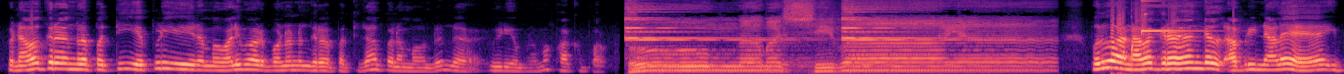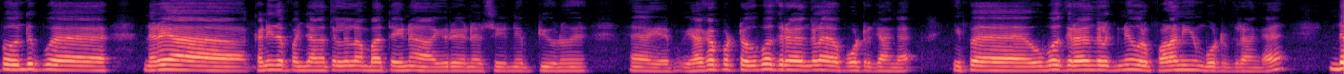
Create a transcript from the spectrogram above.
இப்போ நவக்கிரகங்களை பற்றி எப்படி நம்ம வழிபாடு பண்ணணுங்கிற பற்றி தான் இப்போ நம்ம வந்து இந்த வீடியோ மூலமாக பார்க்க போகிறோம். பொதுவாக நவக்கிரகங்கள் அப்படின்னாலே இப்போ வந்து இப்போ நிறையா கணித பஞ்சாங்கத்திலலாம் பார்த்தீங்கன்னா யுரேனஸு நெப்டியூனு ஏகப்பட்ட உபகிரகங்களை போட்டிருக்காங்க. இப்போ உபகிரகங்களுக்குன்னே ஒரு பலனையும் போட்டிருக்கிறாங்க. இந்த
